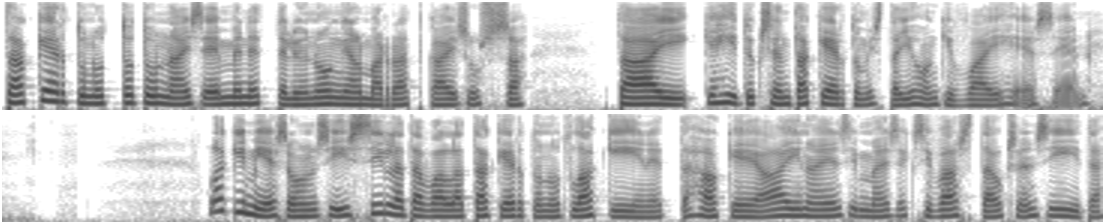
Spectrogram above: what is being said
takertunut totunnaiseen menettelyyn ongelmanratkaisussa tai kehityksen takertumista johonkin vaiheeseen. Lakimies on siis sillä tavalla takertunut lakiin, että hakee aina ensimmäiseksi vastauksen siitä,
